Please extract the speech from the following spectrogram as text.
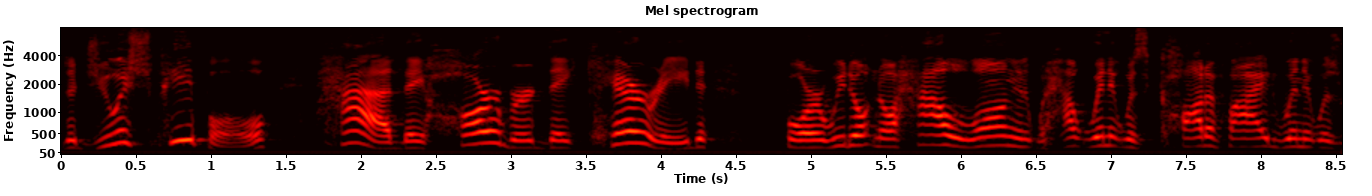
the Jewish people had, they harbored, they carried for we don't know how long and how, when it was codified, when it was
